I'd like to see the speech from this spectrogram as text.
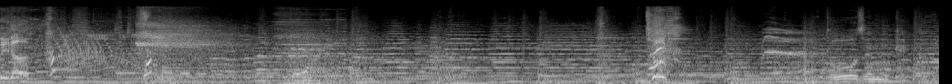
りだ。当然の結果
